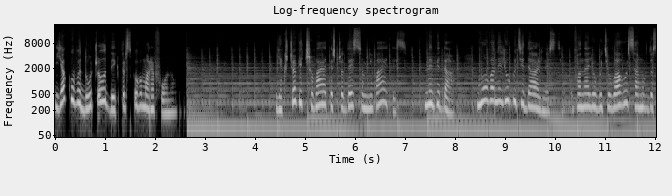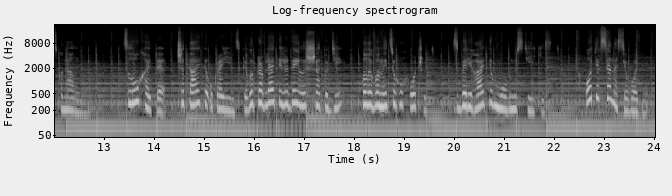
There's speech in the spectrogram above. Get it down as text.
як у ведучого дикторського марафону. Якщо відчуваєте, що десь сумніваєтесь, не біда. Мова не любить ідеальності, вона любить увагу і самовдосконалення. Слухайте, читайте українське, виправляйте людей лише тоді, коли вони цього хочуть. Зберігайте мовну стійкість. От і все на сьогодні.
